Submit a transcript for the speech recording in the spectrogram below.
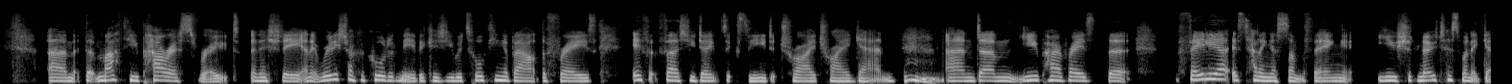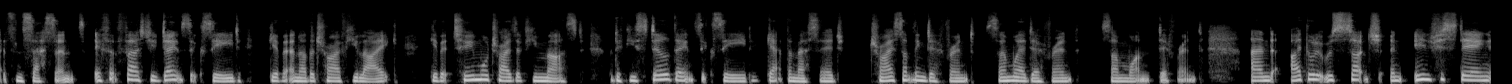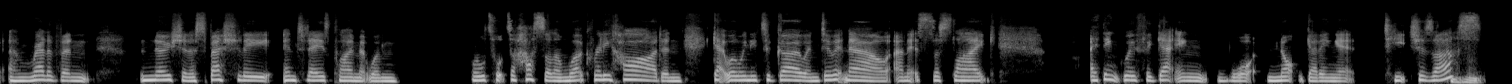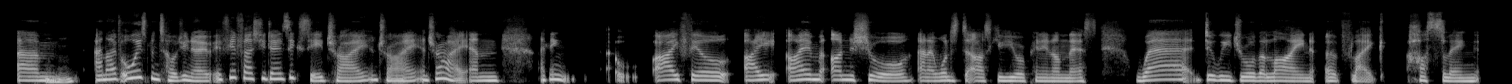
um, that Matthew Parris wrote initially. And it really struck a chord with me because you were talking about the phrase, if at first you don't succeed, try, try again. Mm. And um, you paraphrased that failure is telling us something you should notice when it gets incessant. If at first you don't succeed, give it another try if you like. Give it two more tries if you must. But if you still don't succeed, get the message. Try something different, somewhere different, someone different. And I thought it was such an interesting and relevant notion, especially in today's climate when we're all taught to hustle and work really hard and get where we need to go and do it now. And it's just like, I think we're forgetting what not getting it teaches us. Mm-hmm. Um, mm-hmm. And I've always been told, you know, if at first you don't succeed, try and try and try. And I think uh, I feel I I'm unsure, and I wanted to ask you your opinion on this. Where do we draw the line of like hustling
